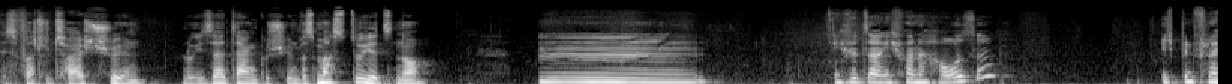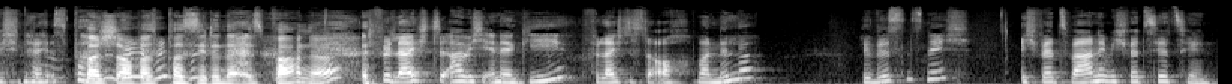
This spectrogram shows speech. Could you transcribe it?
es war total schön. Luisa, danke schön. Was machst du jetzt noch? Mm, Ich würde sagen, ich fahre nach Hause. Ich bin vielleicht in der S-Bahn. Mal schauen, was passiert in der S-Bahn, ne? Vielleicht habe ich Energie, vielleicht ist da auch Vanille. Wir wissen es nicht. Ich werde es wahrnehmen, ich werde es dir erzählen.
